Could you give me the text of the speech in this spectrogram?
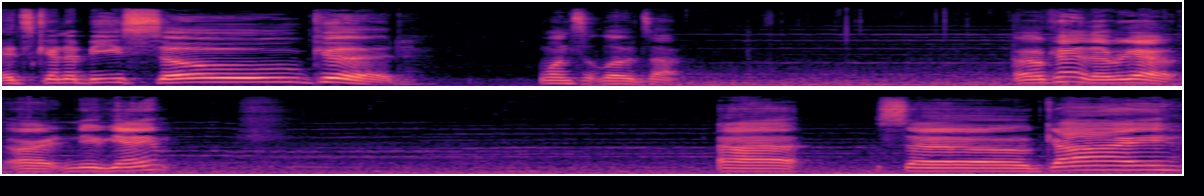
It's gonna be so good once it loads up. Okay, there we go. All right, new game. Uh, so guy.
